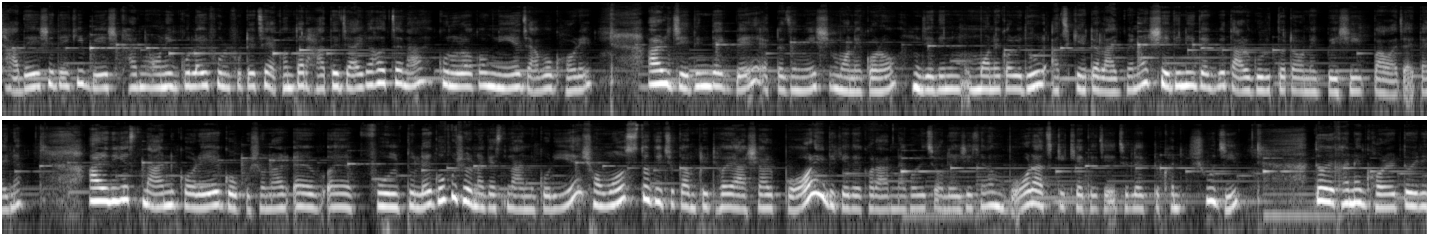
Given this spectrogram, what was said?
ছাদে এসে দেখি বেশ খানে অনেকগুলাই ফুল ফুটেছে, এখন তো আর হাতে জায়গা হচ্ছে না, কোনো রকম নিয়ে যাব ঘরে। আর যেদিন দেখবে, একটা জিনিস মনে করো, যেদিন মনে করবে ধুর আজকে এটা লাগবে না, সেদিনই দেখবে তার গুরুত্বটা অনেক বেশি পাওয়া যায়, তাই না? আর এদিকে স্নান করে গোপুসোনার ফুল তুলে গোপুসোনাকে স্নান করিয়ে সমস্ত কিছু কমপ্লিট হয়ে আসার পর এদিকে দেখো রান্না করে চলে এসেছিলাম। বর আজকে খেতে চেয়েছিলো একটুখানি সুজি। তো এখানে ঘরের তৈরি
